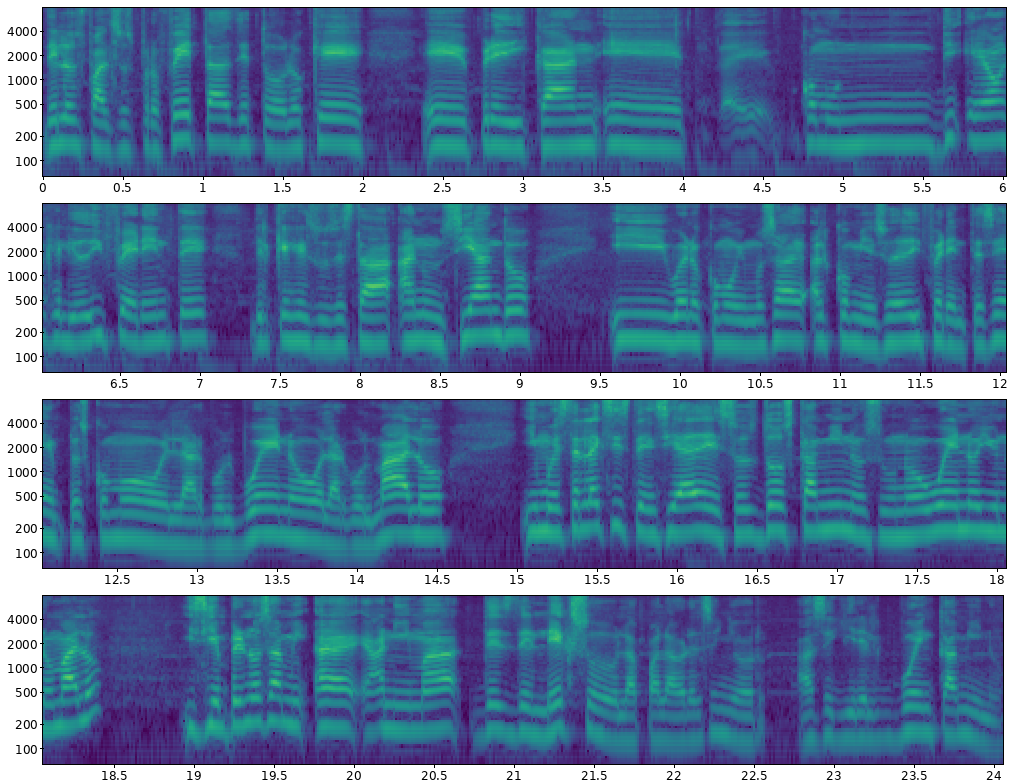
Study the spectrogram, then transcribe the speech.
de los falsos profetas, de todo lo que eh, predican eh, como un evangelio diferente del que Jesús está anunciando. Y bueno, como vimos al comienzo de diferentes ejemplos como el árbol bueno o el árbol malo, y muestra la existencia de esos dos caminos, uno bueno y uno malo, y siempre nos anima desde el éxodo, la palabra del Señor, a seguir el buen camino.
